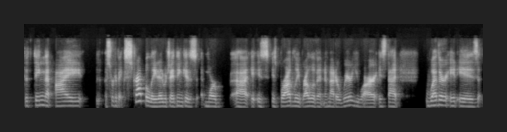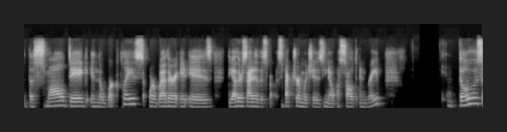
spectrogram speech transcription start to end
the thing that I sort of extrapolated, which I think is more uh, is is broadly relevant no matter where you are, is that whether it is the small dig in the workplace or whether it is the other side of the sp- spectrum, which is you know assault and rape, those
